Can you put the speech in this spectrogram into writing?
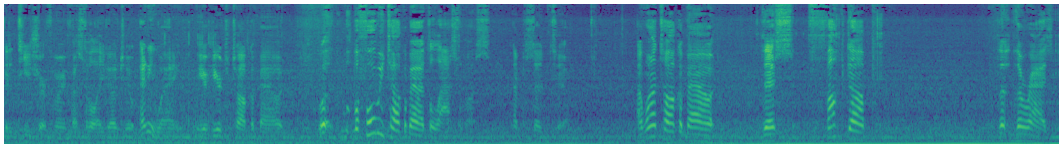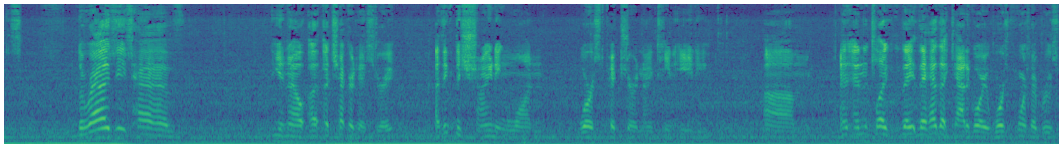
get a T-shirt from every festival I go to. Anyway, we are here to talk about. Well, before we talk about The Last of Us, episode two, I want to talk about this fucked up. The the Razzies. The Razzies have, you know, a, a checkered history. I think The Shining won Worst Picture in 1980. Um, and, and, it's like they, they had that category worst performance by Bruce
